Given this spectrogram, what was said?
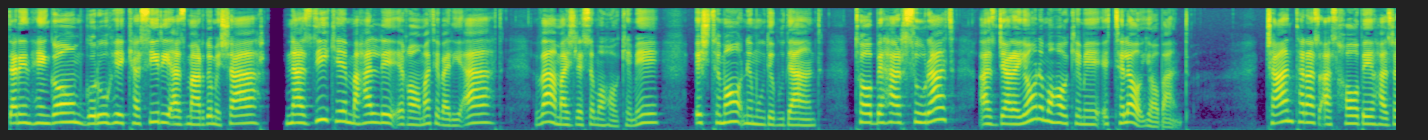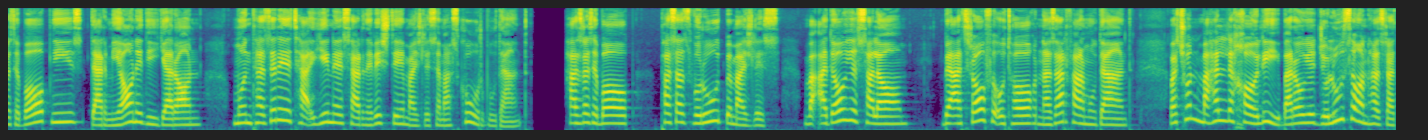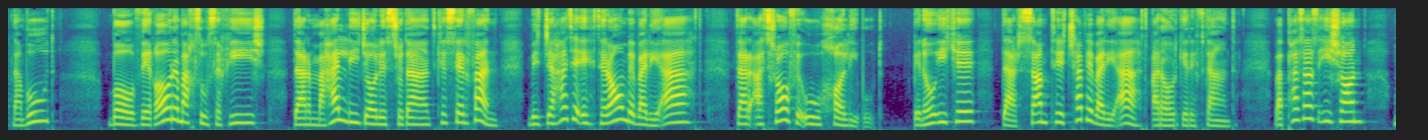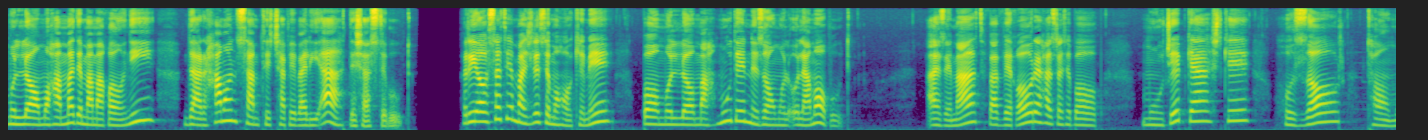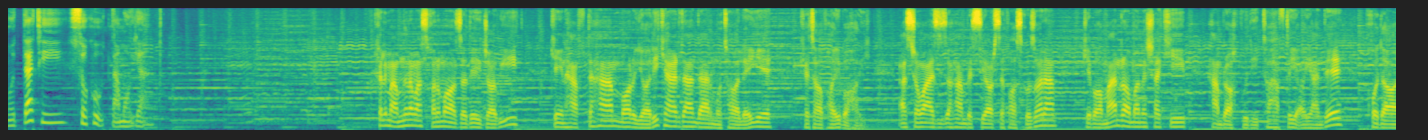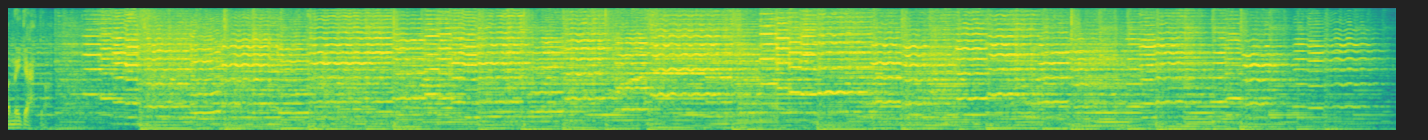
در این هنگام گروه کثیری از مردم شهر نزدیک محل اقامت ولیعهد و مجلس محاکمه اجتماع نموده بودند تا به هر صورت از جریان محاکمه اطلاع یابند. چند تن از اصحاب حضرت باب نیز در میان دیگران منتظر تعیین سرنوشت مجلس مذکور بودند. حضرت باب پس از ورود به مجلس و ادای سلام به اطراف اتاق نظر فرمودند و چون محل خالی برای جلوس آن حضرت نبود با وقار مخصوص خیش در محلی جالس شدند که صرفاً به جهت احترام به ولیعهد در اطراف او خالی بود به نوعی که در سمت چپ ولیعهد قرار گرفتند و پس از ایشان ملا محمد ممقانی در همان سمت چپ ولیعهد نشسته بود. ریاست مجلس محاکمه با ملا محمود نظام العلماء بود. عظمت و وقار حضرت باب موجب گشت که حضار تا مدتی سکوت نمایند. خیلی ممنونم از خانم آزاده ایجابی که این هفته هم ما رو یاری کردن در مطالعه کتاب های باهایی. از شما عزیزان هم بسیار سپاسگزارم که با من رامان شکیب همراه بودید. تا هفته آینده خدا نگهدار.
